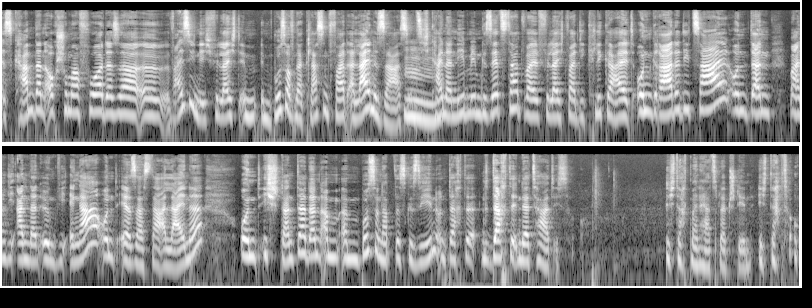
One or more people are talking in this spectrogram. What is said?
es kam dann auch schon mal vor, dass er, äh, weiß ich nicht, vielleicht im, im Bus auf einer Klassenfahrt alleine saß und sich keiner neben ihm gesetzt hat, weil vielleicht war die Clique halt ungerade die Zahl und dann waren die anderen irgendwie enger und er saß da alleine. Und ich stand da dann am, am Bus und habe das gesehen und dachte, dachte in der Tat, ich so, ich dachte, mein Herz bleibt stehen. Ich dachte, oh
